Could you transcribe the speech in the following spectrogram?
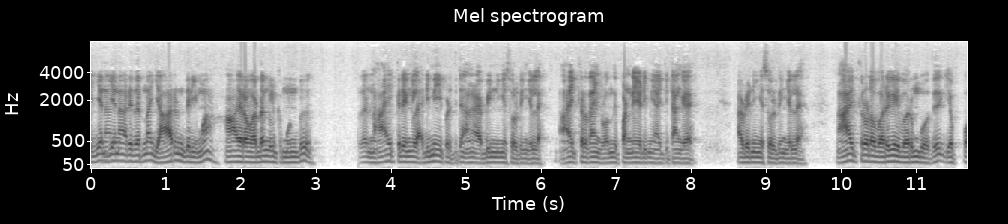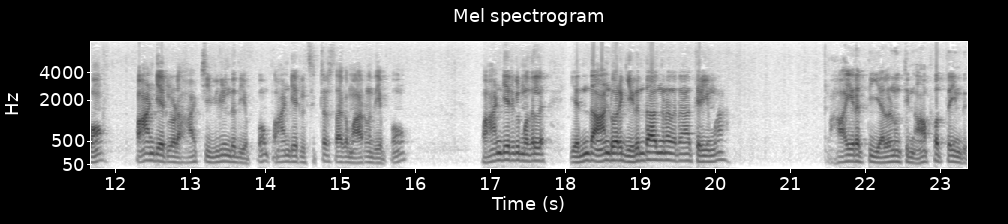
ஐயன் ஐயனார் இதர்னா யாருன்னு தெரியுமா? ஆயிரம் வருடங்களுக்கு முன்பு. அதில் நாயக்கர் எங்களை அடிமைப்படுத்திட்டாங்க அப்படின்னு நீங்கள் சொல்கிறீங்கல்ல நாயக்கர் தான் எங்களை வந்து பண்ணை அடிமையாக்கிட்டாங்க அப்படின்னு நீங்கள் சொல்கிறீங்கல்ல நாயக்கரோட வருகை வரும்போது எப்போ? பாண்டியர்களோட ஆட்சி வீழ்ந்தது எப்போ? பாண்டியர்கள் சிற்றரசாக மாறினது எப்போ? பாண்டியர்கள் முதல்ல எந்த ஆண்டு வரைக்கும் இருந்தாங்கன்றதுனா தெரியுமா? ஆயிரத்தி எழுநூற்றி நாற்பத்தைந்து.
